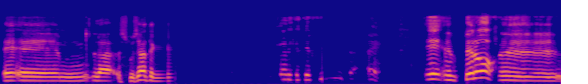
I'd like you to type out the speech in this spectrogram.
Ehm, la, scusate, e, eh, però eh,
